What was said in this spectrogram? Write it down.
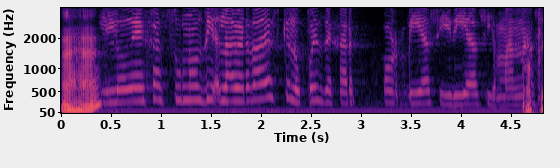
Ajá. y lo dejas unos días. La verdad es que lo puedes dejar por días y días, semanas. Ok.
